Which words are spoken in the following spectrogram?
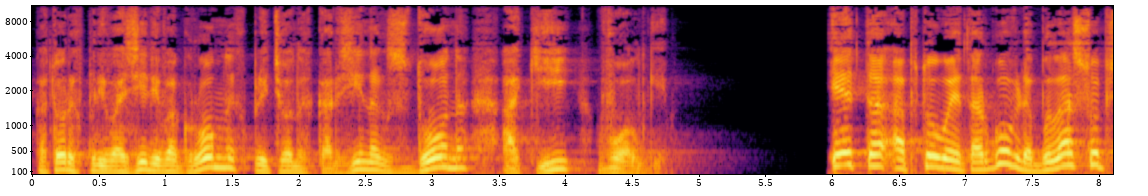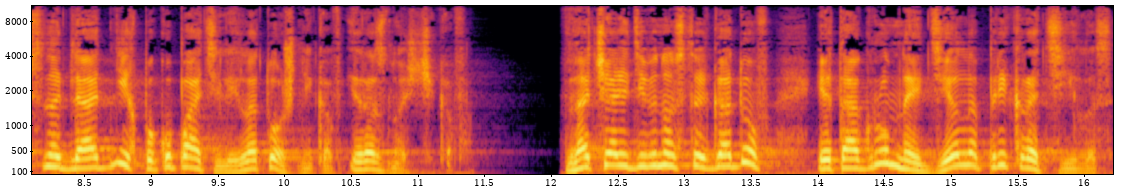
которых привозили в огромных плетеных корзинах с Дона, Оки, Волги. Эта оптовая торговля была, собственно, для одних покупателей, латошников и разносчиков. В начале 90-х годов это огромное дело прекратилось.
